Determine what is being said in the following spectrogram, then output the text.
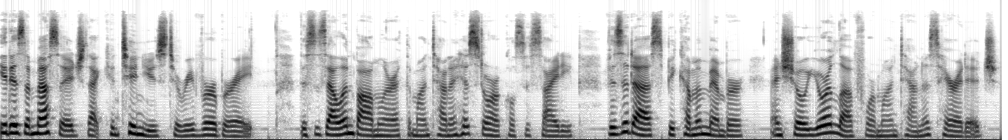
It is a message that continues to reverberate. This is Ellen Baumler at the Montana Historical Society. Visit us, become a member, and show your love for Montana's heritage.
